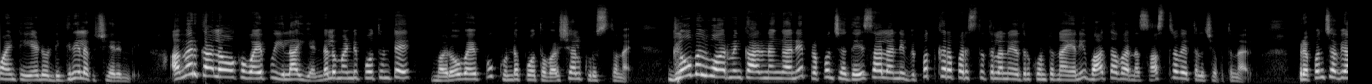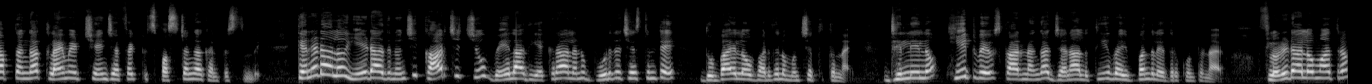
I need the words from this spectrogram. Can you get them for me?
పాయింట్ ఏడు డిగ్రీలకు చేరింది. అమెరికాలో ఒకవైపు ఇలా ఎండలు మండిపోతుంటే మరోవైపు కుండపోత వర్షాలు కురుస్తున్నాయి. గ్లోబల్ వార్మింగ్ కారణంగానే ప్రపంచ దేశాలన్నీ విపత్కర పరిస్థితులను ఎదుర్కొంటున్నాయని వాతావరణ శాస్త్రవేత్తలు చెబుతున్నారు. ప్రపంచవ్యాప్తంగా క్లైమేట్ చేంజ్ ఎఫెక్ట్ స్పష్టంగా కనిపిస్తుంది. కెనడాలో ఏడాది నుంచి కార్చిచ్చు వేలాది ఎకరాలను బూడిద చేస్తుంటే దుబాయ్లో వరదలు ముంచెత్తుతున్నాయి. ఢిల్లీలో హీట్ వేవ్స్ కారణంగా జనాలు తీవ్ర ఇబ్బందులు ఎదుర్కొంటున్నారు. ఫ్లోరిడాలో మాత్రం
